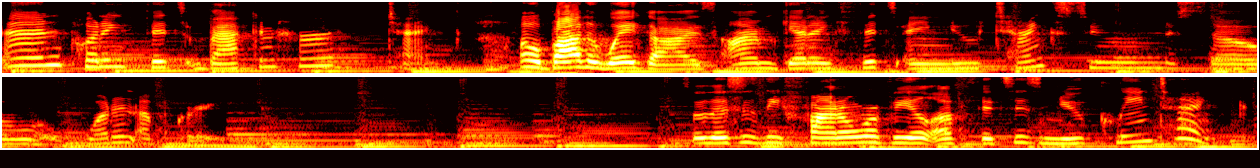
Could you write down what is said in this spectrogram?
And putting Fitz back in her tank. Oh, by the way, guys, I'm getting Fitz a new tank soon, so what an upgrade. So this is the final reveal of Fitz's new clean tank.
